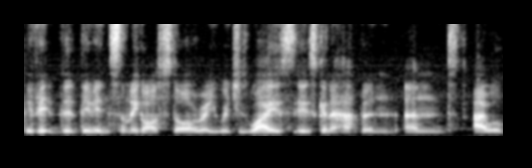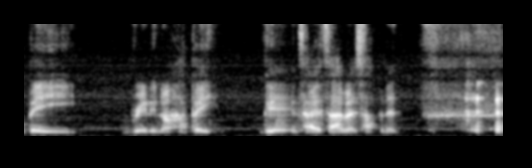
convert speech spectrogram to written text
they've they've instantly got a story, which is why it's, it's going to happen, and I will be really not happy the entire time it's happening.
